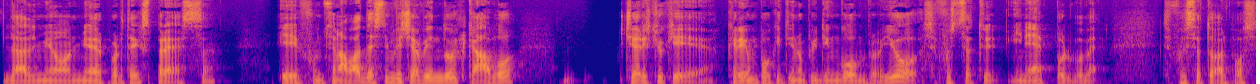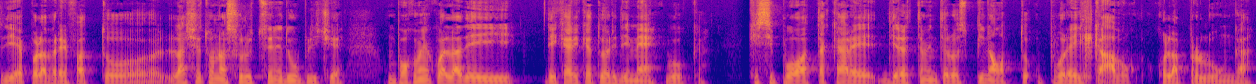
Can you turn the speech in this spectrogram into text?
la, il, mio, mio Airport Express e funzionava, adesso invece avendo il cavo c'è il rischio che crei un pochettino più di ingombro. Io se fossi stato in Apple, vabbè, se fossi stato al posto di Apple avrei fatto, lasciato una soluzione duplice, un po' come quella dei, dei caricatori dei MacBook, che si può attaccare direttamente lo spinotto oppure il cavo con la prolunga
